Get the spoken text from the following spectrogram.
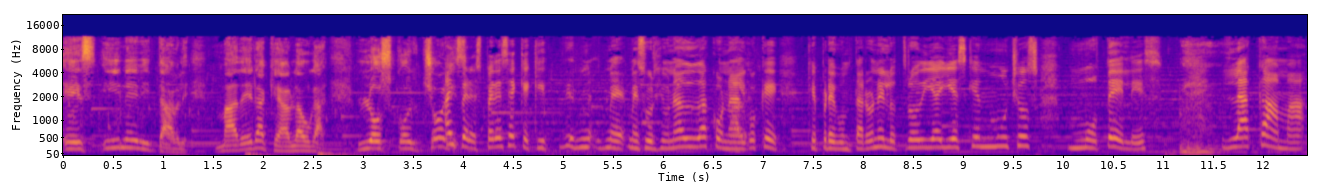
es inevitable. Madera que habla hogar. Los colchones. Ay, pero espérese que aquí me, me surgió una duda con algo que, que preguntaron el otro día y es que en muchos moteles la cama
